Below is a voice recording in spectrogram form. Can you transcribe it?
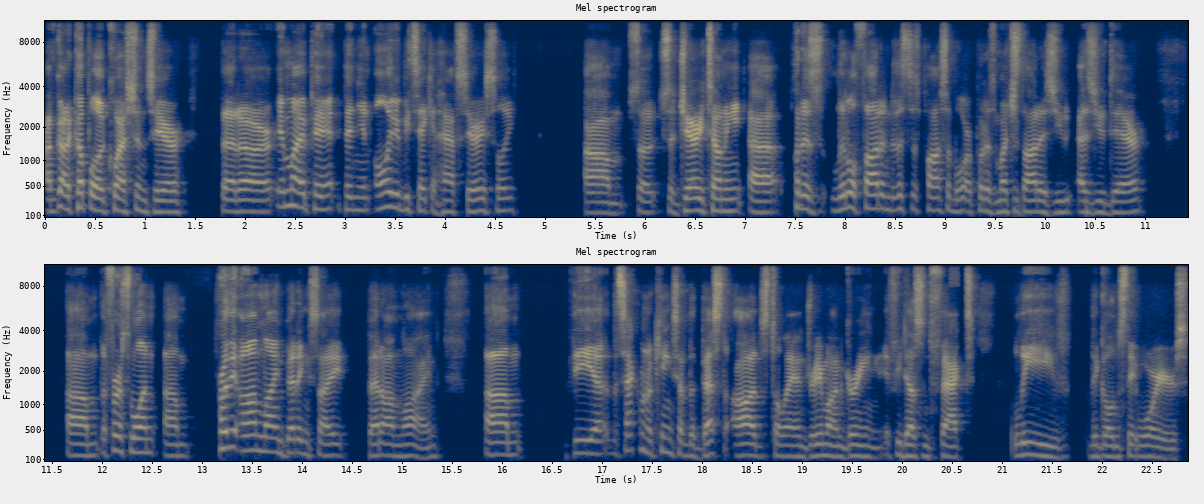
I've got a couple of questions here that are, in my opinion, only to be taken half seriously. Um, so, so Jerry, Tony, uh, put as little thought into this as possible, or put as much thought as you as you dare. Um, the first one, um, per the online betting site Bet Online, um, the uh, the Sacramento Kings have the best odds to land Draymond Green if he does in fact leave the Golden State Warriors.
